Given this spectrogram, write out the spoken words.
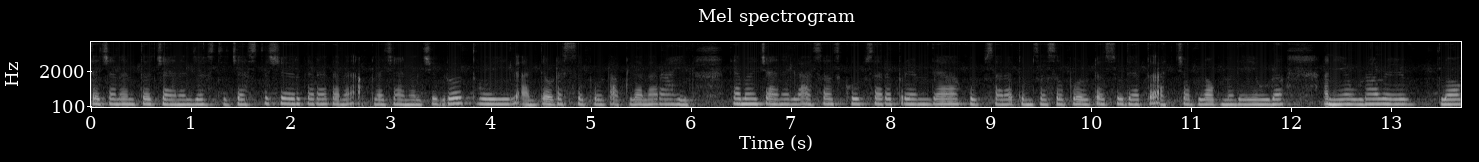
त्याच्यानंतर चॅनल जास्तीत जास्त शेअर करा कारण आपल्या चॅनलची ग्रोथ होईल आणि तेवढाच सपोर्ट आपल्याला राहील. त्यामुळे चॅनलला असाच खूप सारं प्रेम द्या खूप सारा तुमचा सपोर्ट असू द्या. तर आजच्या ब्लॉगमध्ये एवढं आणि एवढा वेळ ब्लॉग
